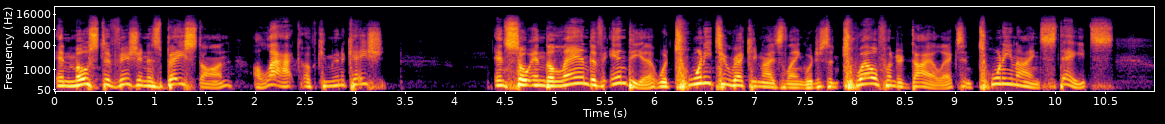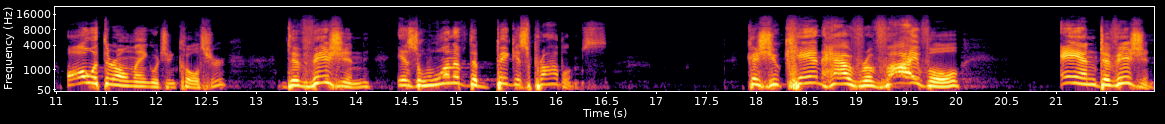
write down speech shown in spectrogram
And most division is based on a lack of communication. And so, in the land of India, with 22 recognized languages and 1,200 dialects in 29 states, all with their own language and culture, division is one of the biggest problems. Because you can't have revival and division.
